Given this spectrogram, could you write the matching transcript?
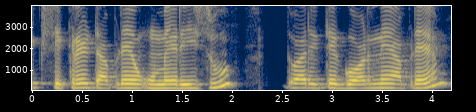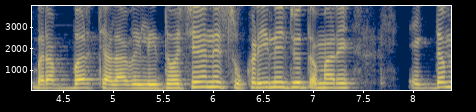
એક સિક્રેટ આપણે ઉમેરીશું. તો આ રીતે ગોળને આપણે બરાબર ચલાવી લીધો છે અને સુખડીને જો તમારે એકદમ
